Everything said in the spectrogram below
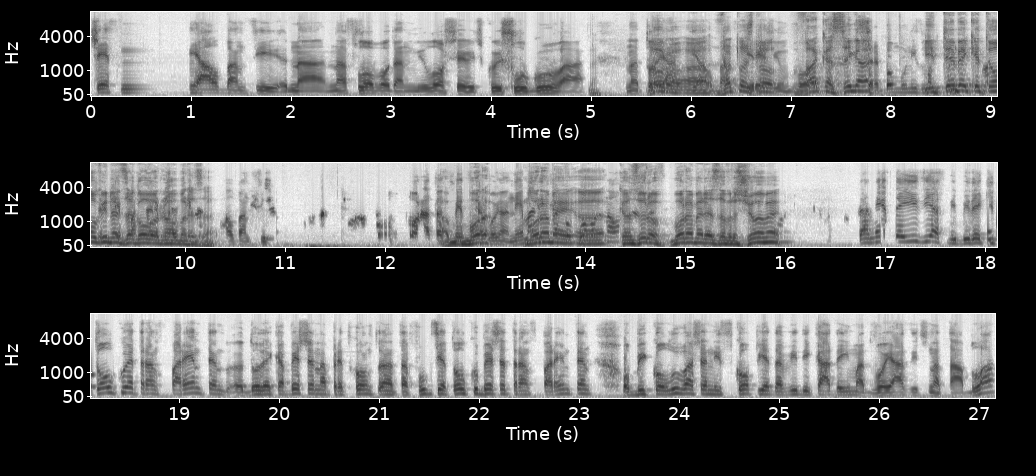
честни албанци на на Слободан Милошевиќ кои слугува Да. на тој антиалбански затоа што режим во вака сега и тебе ќе те обвинат за говор на омрза. Албанци Втората светска мора, војна. Нема мораме. Канзуров, мораме да завршуваме да не се изјасни, бидејќи толку е транспарентен, додека беше на предходната функција, толку беше транспарентен, обиколуваше ни Скопје да види каде има двојазична табла.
